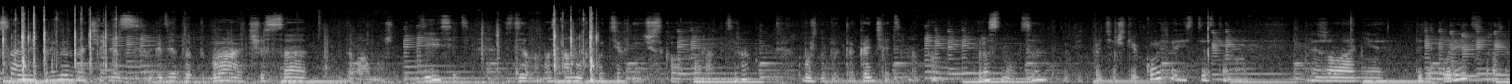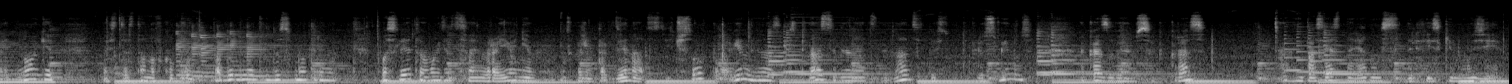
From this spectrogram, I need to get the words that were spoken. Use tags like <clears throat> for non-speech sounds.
с вами примерно через где-то 2 часа, 2, может быть, 10 сделаем остановку технического характера. Можно будет окончательно там проснуться, выпить по чашке кофе, естественно, при желании перекурить, размять ноги. То есть остановка будет подобно предусмотрена. После этого мы где-то с вами в районе, ну, скажем так, 12 часов, половина 12, 15, 12, 12, то есть плюс-минус, оказываемся как раз непосредственно рядом с Дельфийским музеем.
